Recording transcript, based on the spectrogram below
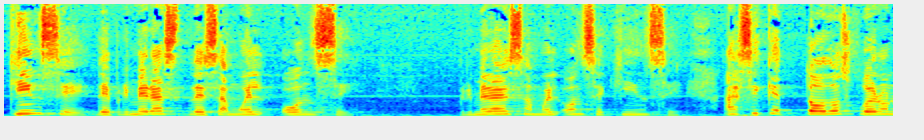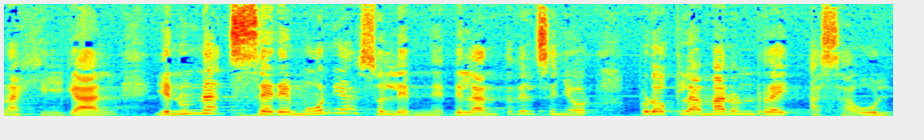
15 de primeras de Samuel 11. Primera de Samuel 11:15. Así que todos fueron a Gilgal y en una ceremonia solemne delante del Señor proclamaron rey a Saúl.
